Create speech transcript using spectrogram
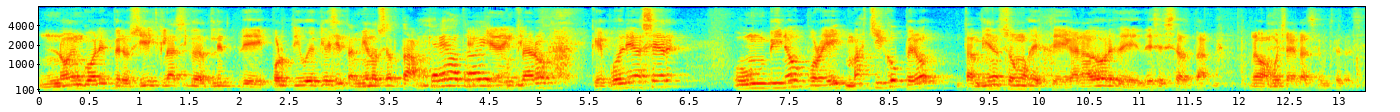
no en goles, pero sí el clásico de, Deportivo de Iglesia también lo acertamos. ¿Querés otro que queden claro que podría ser un vino por ahí más chico, pero también somos este, ganadores de, de ese certamen. No, muchas gracias, muchas gracias.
